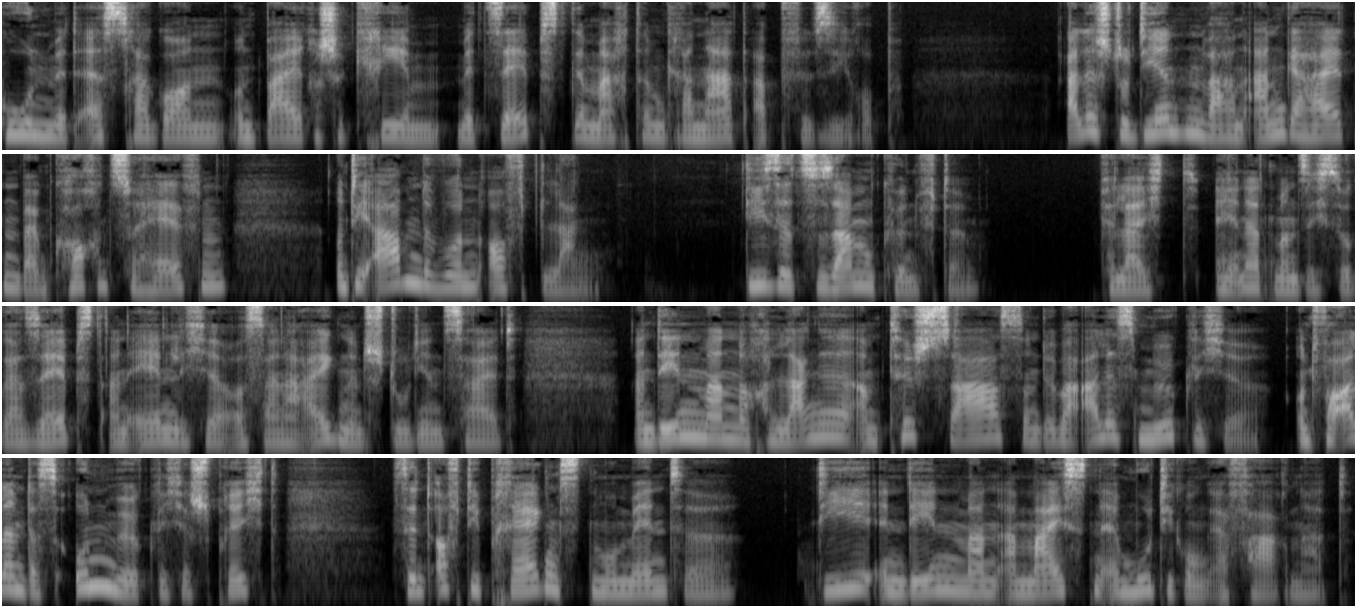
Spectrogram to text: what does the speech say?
Huhn mit Estragon und bayerische Creme mit selbstgemachtem Granatapfelsirup. Alle Studierenden waren angehalten, beim Kochen zu helfen, und die Abende wurden oft lang. Diese Zusammenkünfte, vielleicht erinnert man sich sogar selbst an ähnliche aus seiner eigenen Studienzeit, an denen man noch lange am Tisch saß und über alles Mögliche und vor allem das Unmögliche spricht, sind oft die prägendsten Momente, die, in denen man am meisten Ermutigung erfahren hat.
